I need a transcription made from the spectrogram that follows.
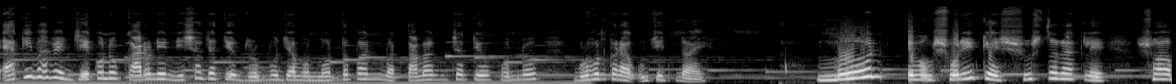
একইভাবে যে কোনো কারণে নেশা জাতীয় দ্রব্য যেমন মদ্যপান বা তামাক জাতীয় পণ্য গ্রহণ করা উচিত নয়। মন এবং শরীরকে সুস্থ রাখলে সব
